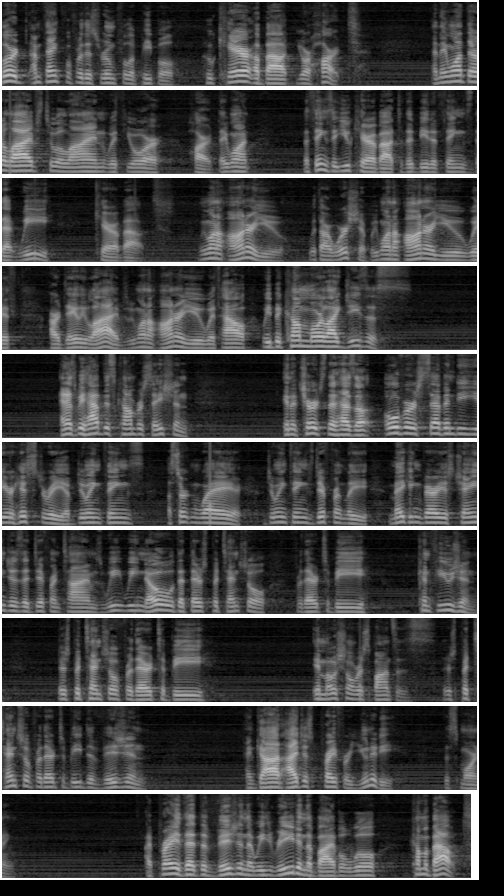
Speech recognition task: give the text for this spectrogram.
Lord, I'm thankful for this room full of people who care about your heart. And they want their lives to align with your heart. They want the things that you care about to be the things that we care about. We want to honor you with our worship. We want to honor you with our daily lives. We want to honor you with how we become more like Jesus. And as we have this conversation in a church that has an over 70 year history of doing things a certain way, doing things differently, making various changes at different times, we, we know that there's potential for there to be confusion. There's potential for there to be emotional responses. There's potential for there to be division. And God, I just pray for unity this morning. I pray that the vision that we read in the Bible will come about.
